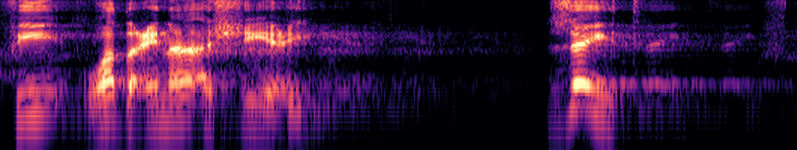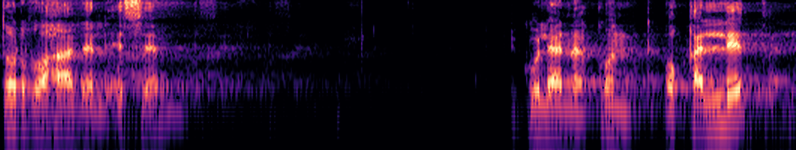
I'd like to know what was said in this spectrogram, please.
في وضعنا الشيعي. زيد افترضوا هذا الاسم. يقول أنا كنت أقلد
